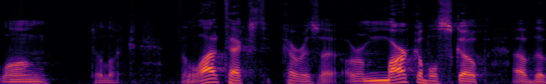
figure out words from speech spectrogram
long to look. A lot of text covers a, a remarkable scope of the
